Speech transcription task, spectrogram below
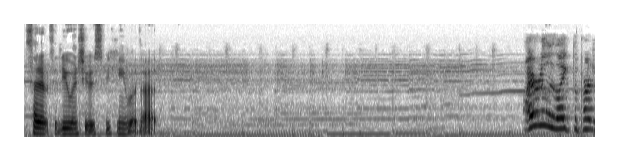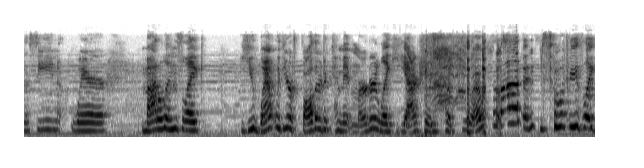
set out to do when she was speaking about that. I really like the part in the scene where Madeline's like, You went with your father to commit murder? Like, he actually took you out for that? And Sophie's like,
